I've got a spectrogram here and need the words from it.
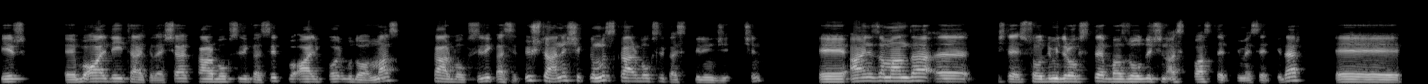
bir e, bu aldehit arkadaşlar. Karboksilik asit bu alkol bu da olmaz. Karboksilik asit. Üç tane şıkkımız karboksilik asit birinci için. E, aynı zamanda e, işte sodyum hidroksite baz olduğu için asit baz tepkimesi etkiler. Ee,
